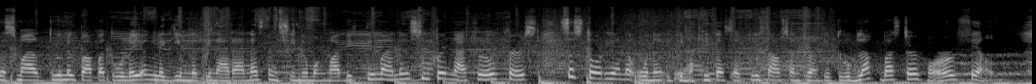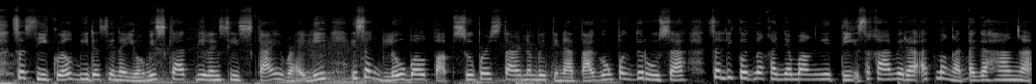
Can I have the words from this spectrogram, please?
Sa Smile 2, nagpapatuloy ang lagim na dinaranas ng sinumang mabiktima ng supernatural curse sa storya na unang ipinakita sa 2022 blockbuster horror film. Sa sequel, bida si Naomi Scott bilang si Sky Riley, isang global pop superstar na may tinatagong pagdurusa sa likod ng kanyang mga ngiti sa kamera at mga tagahanga.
